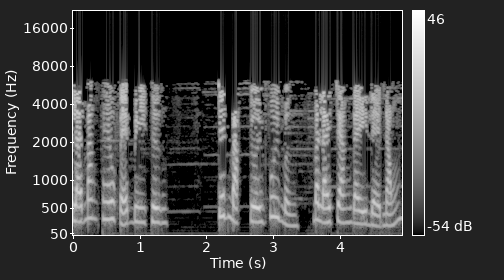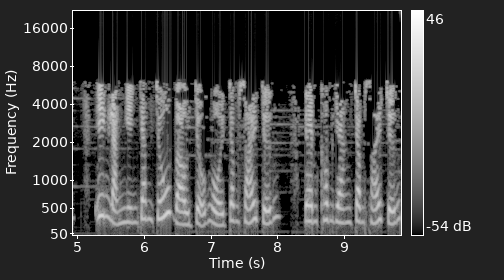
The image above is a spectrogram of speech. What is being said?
lại mang theo vẻ bi thương. Trên mặt cười vui mừng mà lại tràn đầy lệ nóng, yên lặng nhìn chăm chú vào chỗ ngồi trong xoáy trứng, đem không gian trong xoáy trứng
